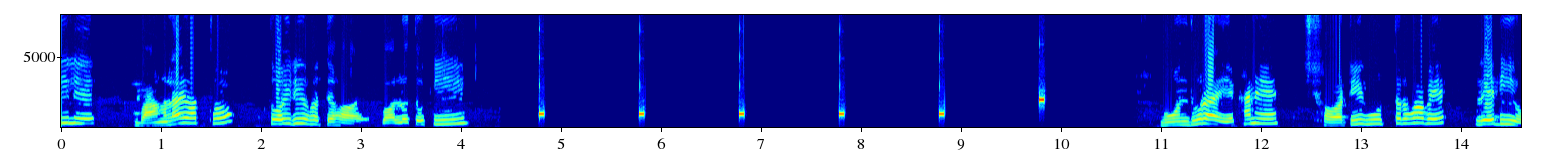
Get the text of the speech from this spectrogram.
দিলে বাংলায় অর্থ তৈরি হতে হয়। বলো তো কি? বন্ধুরা, এখানে সঠিক উত্তর হবে রেডিও।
